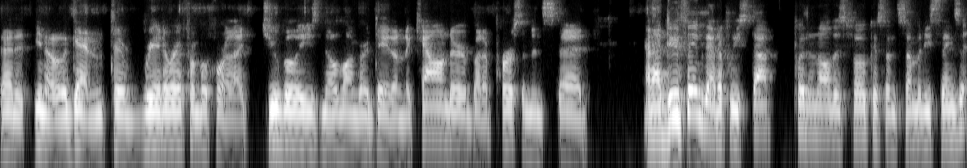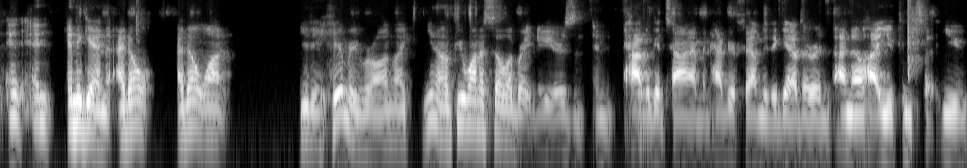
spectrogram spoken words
That, it, you know, again, to reiterate from before, like Jubilee is no longer a date on the calendar, but a person instead. And I do think that if we stop putting all this focus on some of these things, and and and again, I don't I don't want you didn't hear me wrong. Like, you know, if you want to celebrate New Year's and, and have a good time and have your family together, and I know how you can you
